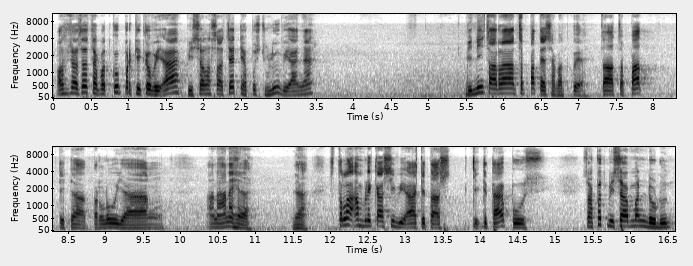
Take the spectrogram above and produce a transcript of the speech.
Langsung saja sahabatku pergi ke WA, bisa langsung saja dihapus dulu WA-nya. Ini cara cepat ya sahabatku ya. Cara cepat tidak perlu yang aneh-aneh ya. Nah, setelah aplikasi WA kita kita hapus, sahabat bisa mendownload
